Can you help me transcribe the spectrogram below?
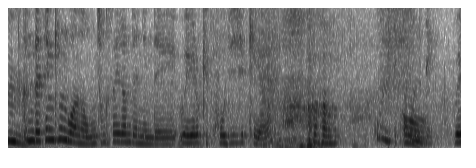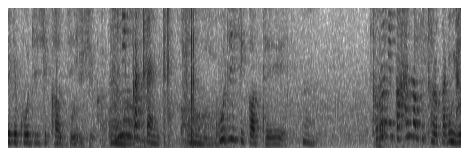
응. 근데 생긴 거는 엄청 세련됐는데 왜 이렇게 고지식해요? 꼰대, 어. 꼰대. 왜 이렇게 고지식하지? 고지식한. 군인 같다니까. 어. 군인. 고지식 같아. 그러니까 하나부터 열까지 뭐 다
